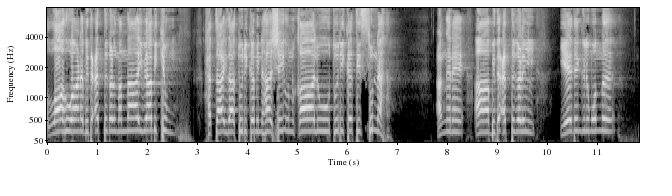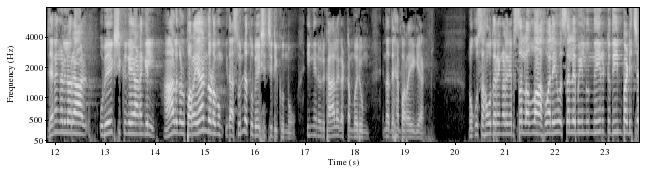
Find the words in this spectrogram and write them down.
അള്ളാഹുവാണ് ബിദഅത്തുകൾ നന്നായി വ്യാപിക്കും. അങ്ങനെ ആ ബിദഅത്തുകളിൽ ഏതെങ്കിലും ഒന്ന് ജനങ്ങളിൽ ഒരാൾ ഉപേക്ഷിക്കുകയാണെങ്കിൽ ആളുകൾ പറയാൻ തുടങ്ങും ഇത് അസുന്നത്ത് ഉപേക്ഷിച്ചിരിക്കുന്നു ഇങ്ങനെ ഒരു കാലഘട്ടം വരും എന്ന് അദ്ദേഹം പറയുകയാണ്. നോക്കൂ സഹോദരങ്ങളെ നബ്സല്ലാഹു അലൈഹി വസ്ല്ലമയിൽ നിന്ന് നേരിട്ട് ദീൻ പഠിച്ച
